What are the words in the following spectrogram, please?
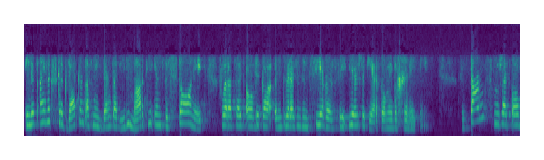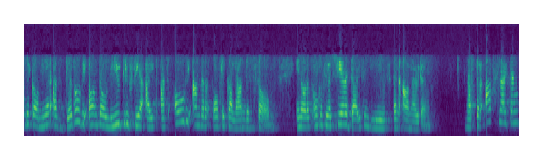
En dit is eintlik skrikwekkend as mens dink dat hierdie mark nie eens bestaan het voordat Suid-Afrika in 2007 vir die eerste keer daarmee begin het nie. Vir tans voer Suid-Afrika meer as dubbel die aantal leeutrofee uit as al die ander Afrika lande saam en daar is ongeveer 7000 leeu's in aanhouding. Maar ter afsluiting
